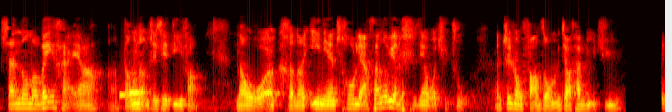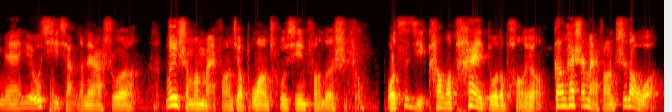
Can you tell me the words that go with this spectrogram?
山东的威海呀啊等等这些地方，那我可能一年抽两三个月的时间我去住，那这种房子我们叫它旅居。里面尤其想跟大家说，为什么买房叫不忘初心方得始终？我自己看过太多的朋友，刚开始买房知道我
